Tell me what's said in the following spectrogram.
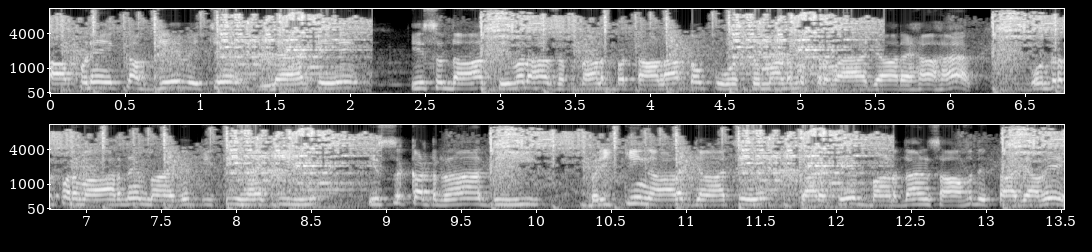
ਆਪਣੇ ਕਬਜ਼ੇ ਵਿੱਚ ਲੈ ਕੇ ਇਸ ਦਾ ਸਿਵਲ ਹਸਪਤਾਲ ਬਟਾਲਾ ਤੋਂ ਪੋਸਟਮਾਰਟਮ ਕਰਵਾਇਆ ਜਾ ਰਿਹਾ ਹੈ। ਉਧਰ ਪਰਿਵਾਰ ਨੇ ਮੰਗ ਕੀਤੀ ਹੈ ਕਿ ਇਸ ਘਟਨਾ ਦੀ ਬਰੀਕੀ ਨਾਲ ਜਾਂਚ ਕਰਕੇ ਬਣਦਾ ਇਨਸਾਫ ਦਿੱਤਾ ਜਾਵੇ।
